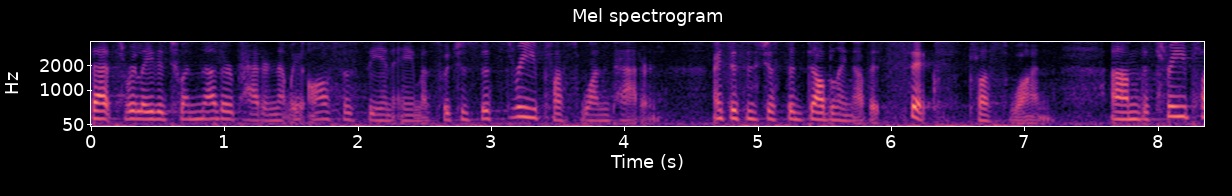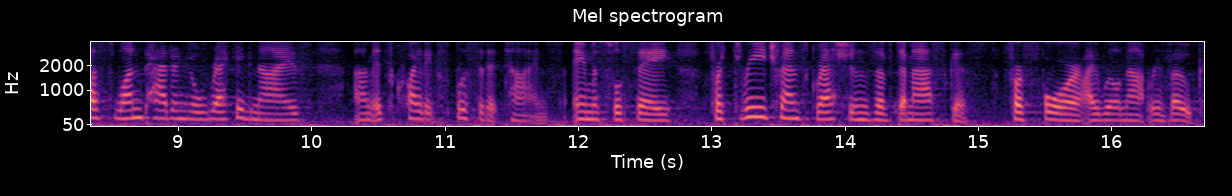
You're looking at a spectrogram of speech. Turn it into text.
That's related to another pattern that we also see in Amos, which is the three plus one pattern. Right? This is just a doubling of it, six plus one. Um, the three plus one pattern you'll recognize, um, it's quite explicit at times. Amos will say, For three transgressions of Damascus, for four I will not revoke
